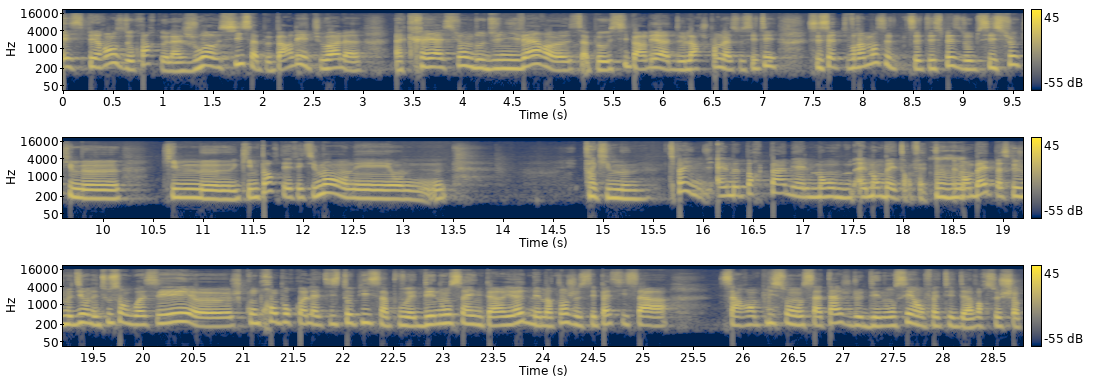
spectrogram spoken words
espérance de croire que la joie aussi, ça peut parler, tu vois, la, création d'autres univers, euh, ça peut aussi parler à de large pans de la société. C'est cette, vraiment cette, espèce d'obsession qui me, qui, me, qui me porte. Et effectivement, on est... On, enfin, qui me... Pas elle me porte pas, mais elle m'embête en fait. Elle mhm. m'embête parce que je me dis on est tous angoissés. Euh, je comprends pourquoi la dystopie ça pouvait dénoncer à une période, mais maintenant je sais pas si ça ça remplit son, sa tâche de dénoncer en fait et d'avoir ce choc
